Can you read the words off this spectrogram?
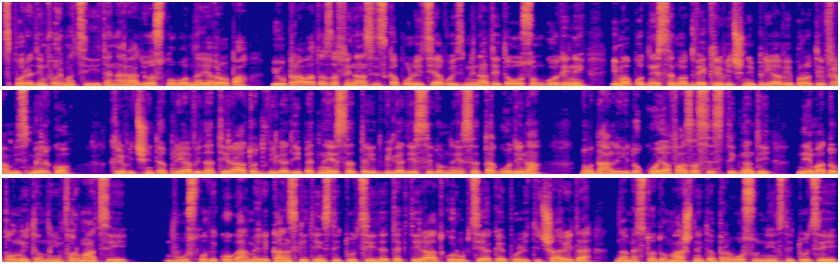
Според информациите на Радио Слободна Европа и Управата за финансиска полиција во изминатите 8 години има поднесено две кривични пријави против Рамис Мерко. Кривичните пријави датираат од 2015 и 2017 година, но дали и до која фаза се стигнати, нема дополнителни информации. Во услови кога американските институции детектираат корупција кај политичарите, наместо домашните правосудни институции,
